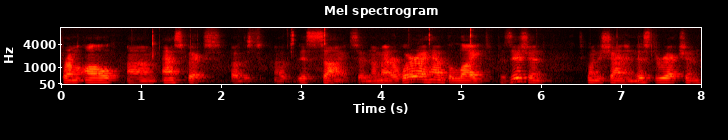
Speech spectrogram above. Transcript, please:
from all um, aspects of this, of this side. So no matter where I have the light positioned, it's going to shine in this direction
